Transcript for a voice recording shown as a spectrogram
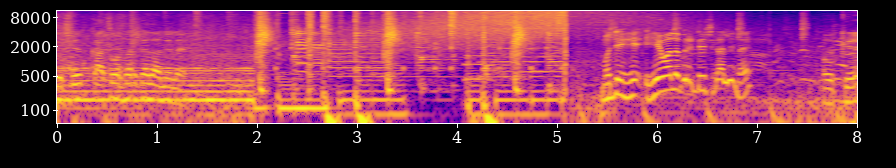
तो शेप कासवासारखा झालेला आहे. म्हणजे हे हे वाला ब्रिटिश खाली नाही? ओके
